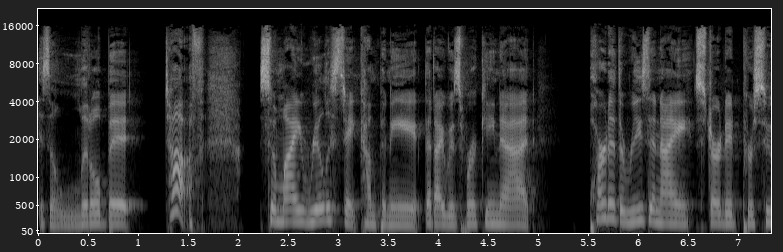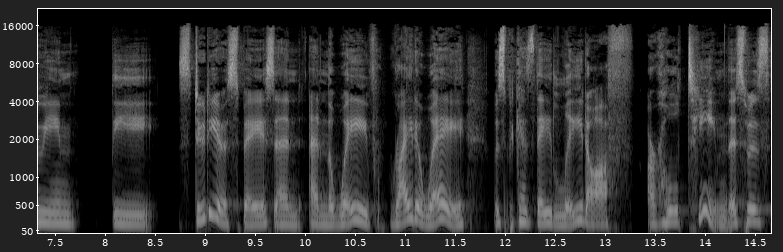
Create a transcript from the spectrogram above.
is a little bit tough. So, my real estate company that I was working at, part of the reason I started pursuing the studio space and and the wave right away was because they laid off our whole team. This was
